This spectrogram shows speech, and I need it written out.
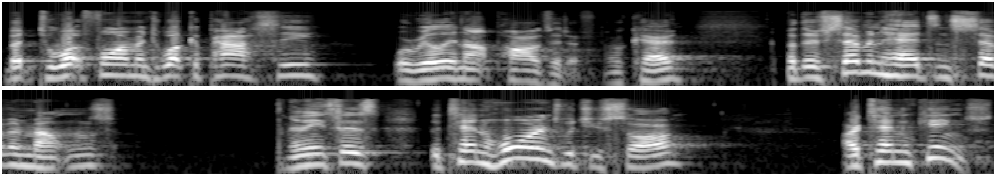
But to what form and to what capacity, we're really not positive, okay? But there's seven heads and seven mountains. And he says, The ten horns which you saw are ten kings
